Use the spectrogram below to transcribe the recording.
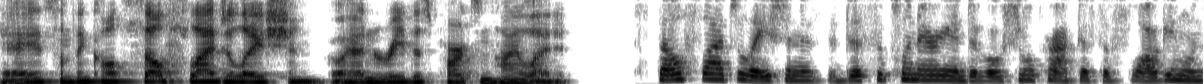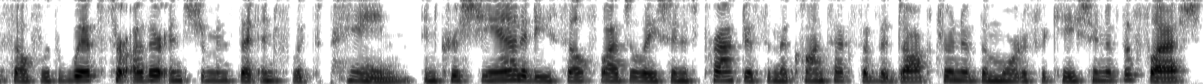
Okay, it's something called self flagellation. Go ahead and read this part and highlight it. Self flagellation is the disciplinary and devotional practice of flogging oneself with whips or other instruments that inflict pain. In Christianity, self flagellation is practiced in the context of the doctrine of the mortification of the flesh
